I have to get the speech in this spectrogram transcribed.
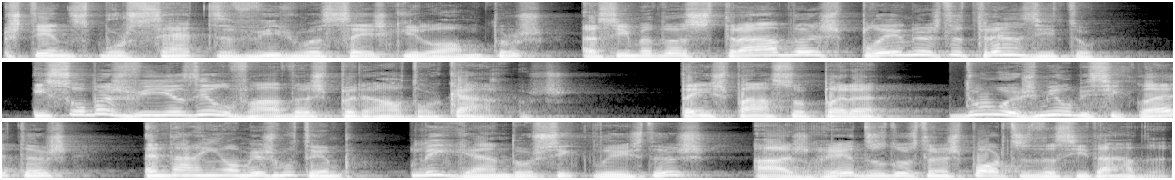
Estende-se por 7,6 km acima das estradas plenas de trânsito e sob as vias elevadas para autocarros. Tem espaço para 2 mil bicicletas andarem ao mesmo tempo, ligando os ciclistas às redes dos transportes da cidade.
